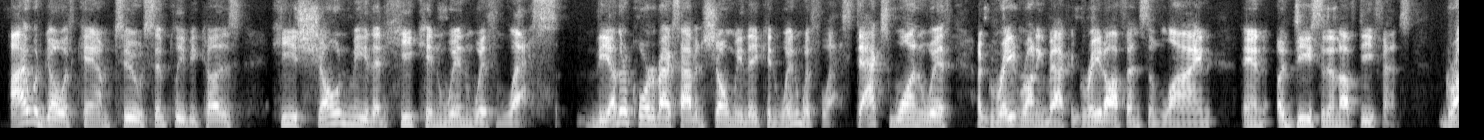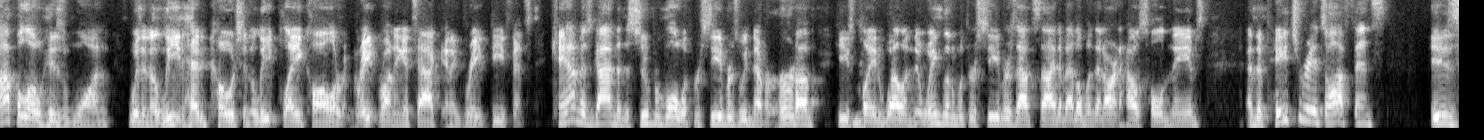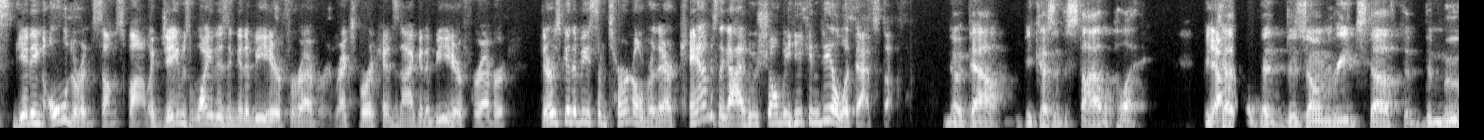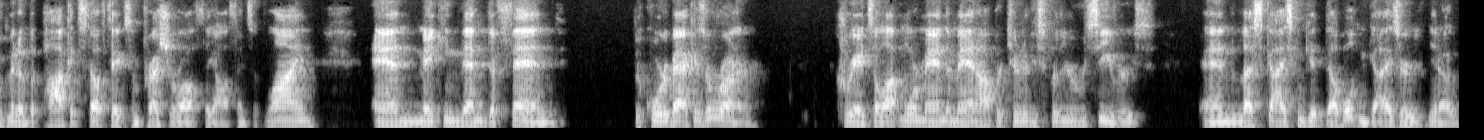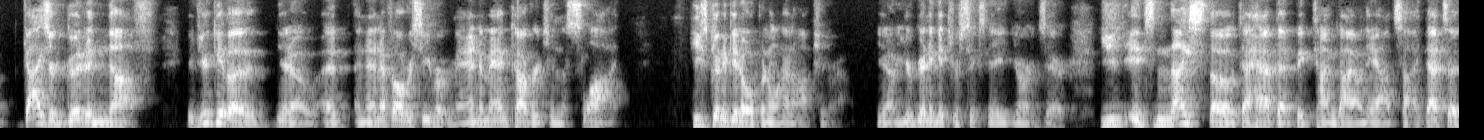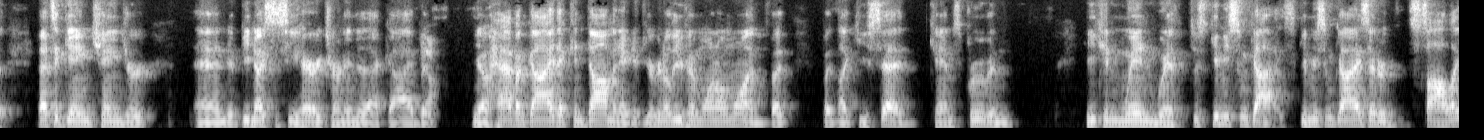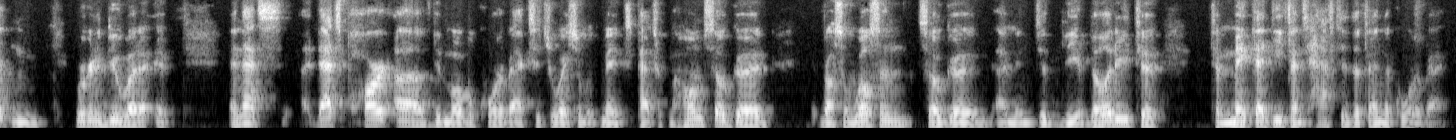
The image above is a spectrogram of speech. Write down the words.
I would go with Cam too, simply because he's shown me that he can win with less. The other quarterbacks haven't shown me they can win with less. Dak's won with a great running back, a great offensive line, and a decent enough defense. Garoppolo has won with an elite head coach, an elite play caller, a great running attack, and a great defense. Cam has gotten to the Super Bowl with receivers we'd never heard of. He's mm-hmm. played well in New England with receivers outside of Edelman that aren't household names. And the Patriots offense is getting older in some spot. Like James White isn't going to be here forever. Rex Burkhead's not going to be here forever. There's going to be some turnover there. Cam's the guy who's shown me he can deal with that stuff. No doubt because of the style of play because yeah. the, the zone read stuff, the, the movement of the pocket stuff takes some pressure off the offensive line and making them defend the quarterback as a runner creates a lot more man to man opportunities for the receivers. and less guys can get doubled, and guys are you know guys are good enough. If you give a you know a, an NFL receiver man to man coverage in the slot, he's going to get open on an option route. You know, you're going to get your six to eight yards there. You, it's nice though to have that big time guy on the outside. That's a that's a game changer, and it'd be nice to see Harry turn into that guy. But yeah. you know, have a guy that can dominate if you're going to leave him one on one. But but like you said, Cam's proven he can win with just give me some guys, give me some guys that are solid, and we're going to do what if. And that's that's part of the mobile quarterback situation, which makes Patrick Mahomes so good Russell Wilson so good. I mean, the ability to to make that defense have to defend the quarterback.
